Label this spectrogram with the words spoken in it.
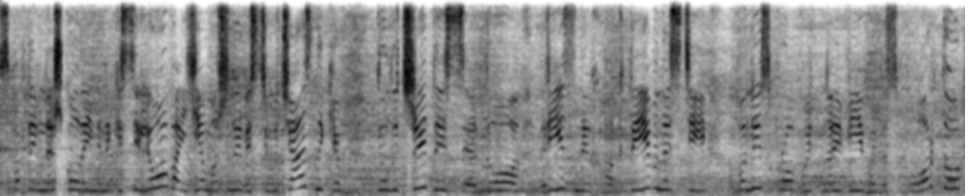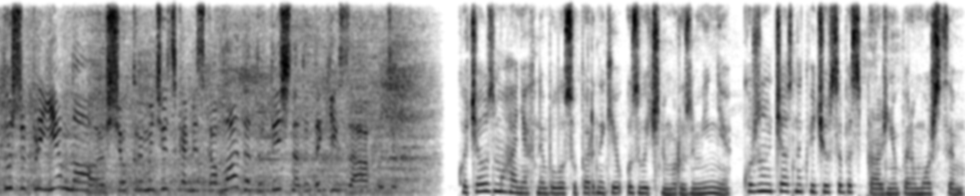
спортивної школи імені Кисельова є можливість учасників долучитись до різних активностей. Вони спробують нові види спорту. Дуже приємно, що Кременчуцька міська влада дотична до таких заходів. Хоча у змаганнях не було суперників у звичному розумінні, кожен учасник відчув себе справжнім переможцем.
